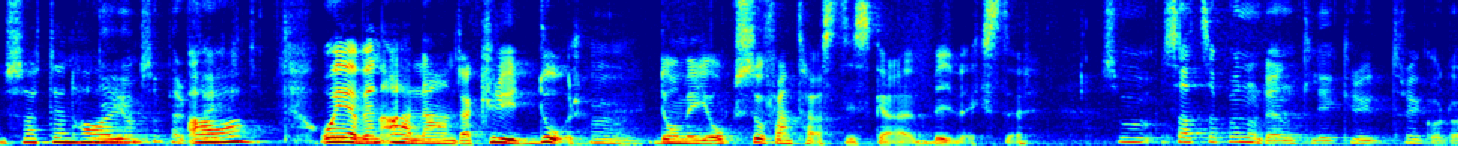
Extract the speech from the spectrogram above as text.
Så att den har, Det är också perfekt. Ja, och även alla andra kryddor. De är ju också fantastiska biväxter. Som satsar på en ordentlig kryddträdgård då?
